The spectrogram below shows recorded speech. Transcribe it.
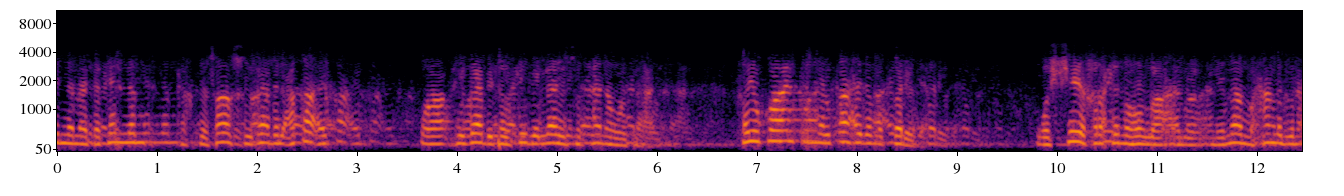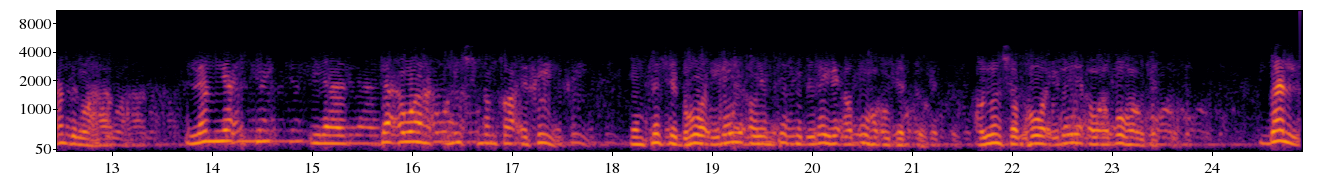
إنما تكلم كاختصاص في باب العقائد وفي باب توحيد الله سبحانه وتعالى. فيقال إن القاعدة مضطردة. والشيخ رحمه الله الإمام محمد بن عبد الوهاب لم يأتي إلى دعوة لاسم طائفي ينتسب هو إليه أو ينتسب إليه أبوه أو جده أو ينسب هو إليه أو أبوه أو جده. بل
